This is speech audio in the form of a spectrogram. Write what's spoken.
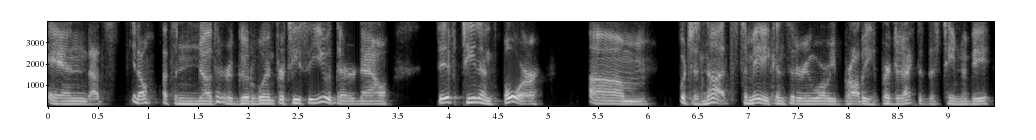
and that's you know that's another good win for TCU. They're now 15 and four, um, which is nuts to me considering where we probably projected this team to be.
